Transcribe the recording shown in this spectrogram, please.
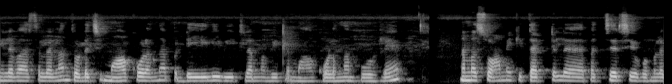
நிலவாசலெல்லாம் தொடச்சி மாக்கோளம் தான். இப்போ டெய்லி வீட்டில் நம்ம வீட்டில் மாக்கோளம் தான் போடுறேன். நம்ம சுவாமிக்கு தட்டில் பச்சரிசி வைப்போம்ல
